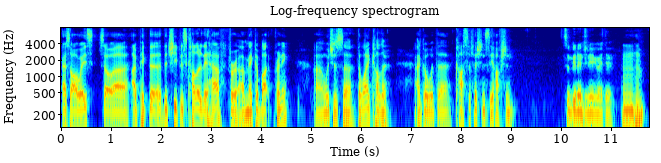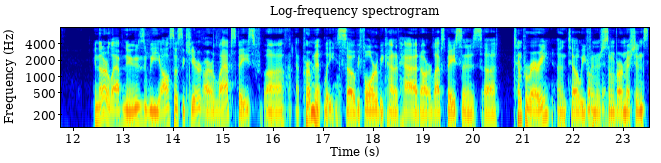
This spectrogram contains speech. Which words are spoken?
as always, so uh, I picked the the cheapest color they have for uh, MakerBot printing, uh, which is uh, the white color. I go with the cost efficiency option. Some good engineering right there. In other lab news, we also secured our lab space uh, permanently. So before we kind of had our lab space as uh, temporary until we finished some of our missions,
